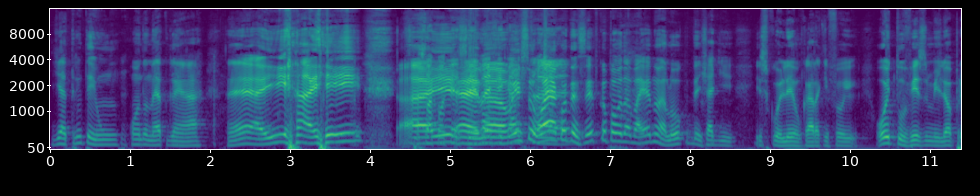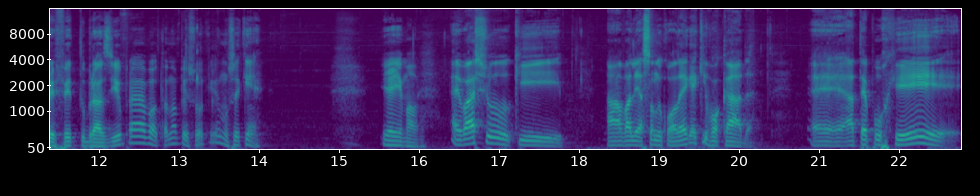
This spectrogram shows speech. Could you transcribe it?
dia 31, quando o Neto ganhar. É, aí, aí, aí, é, não, isso vai acontecer porque o povo da Bahia não é louco deixar de escolher um cara que foi oito vezes o melhor prefeito do Brasil para votar numa pessoa que eu não sei quem é. E aí, Mauro? É, eu acho que a avaliação do colega é equivocada. É, até porque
